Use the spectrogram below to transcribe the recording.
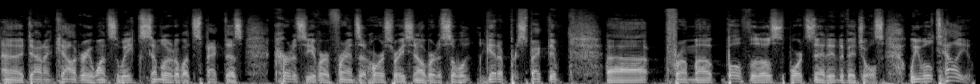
uh, down in Calgary once a week, similar to what Spec does, courtesy of our friends at Horse Racing Alberta. So we'll get a perspective uh, from uh, both of those Sportsnet individuals. We will tell you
